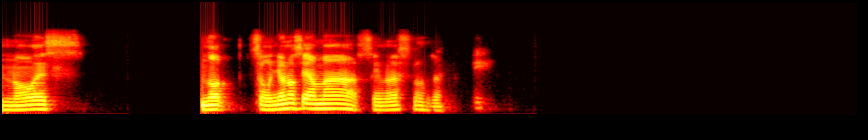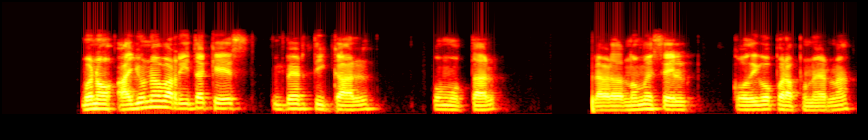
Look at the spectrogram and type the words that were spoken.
No es... No, según yo no se llama, si no es... Bueno, hay una barrita que es vertical como tal. La verdad no me sé el código para ponerla.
